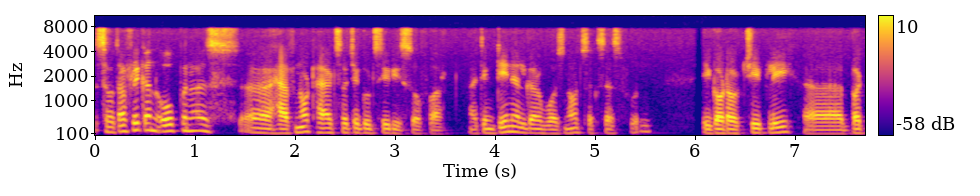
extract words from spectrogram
South African openers uh, have not had such a good series so far. I think Dean Elgar was not successful. He got out cheaply, uh, but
